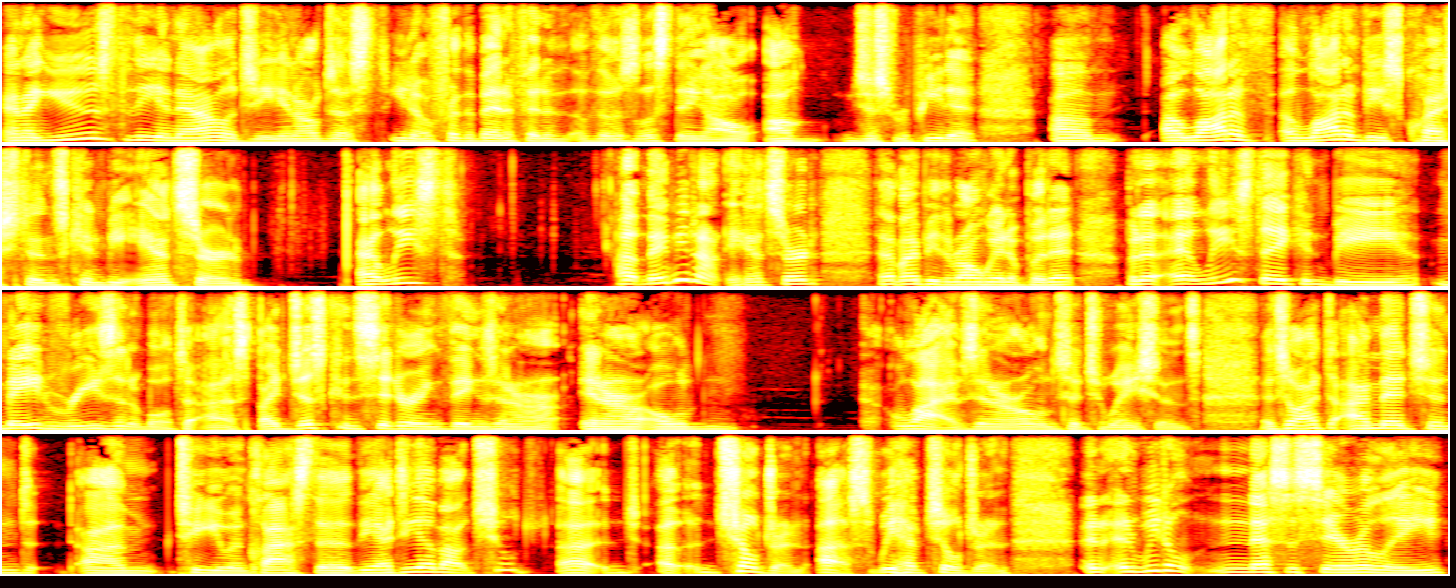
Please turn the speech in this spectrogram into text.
And I used the analogy, and I'll just, you know, for the benefit of, of those listening, I'll I'll just repeat it. Um, a lot of a lot of these questions can be answered, at least uh, maybe not answered that might be the wrong way to put it but at least they can be made reasonable to us by just considering things in our in our own lives in our own situations. And so I, I mentioned um, to you in class the, the idea about chil- uh, uh, children, us, we have children, and, and we don't necessarily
